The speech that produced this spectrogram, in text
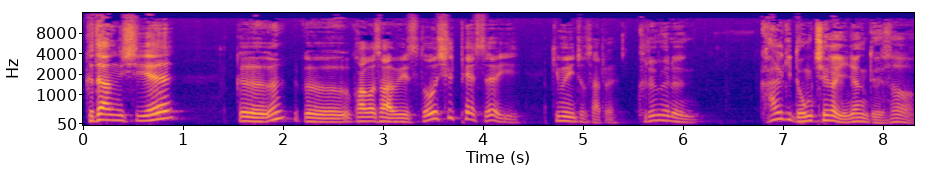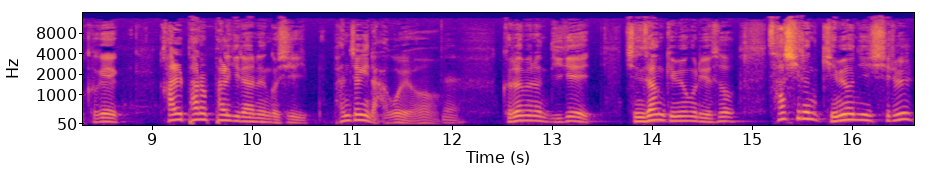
그 당시에 그, 그 과거 사업에서도 실패했어요. 이 김현희 조사를. 그러면은 칼기 농체가 인양돼서 그게 칼 858기라는 것이 판정이 나고요. 네. 그러면은 이게 진상 규명을 위해서 사실은 김현희 씨를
